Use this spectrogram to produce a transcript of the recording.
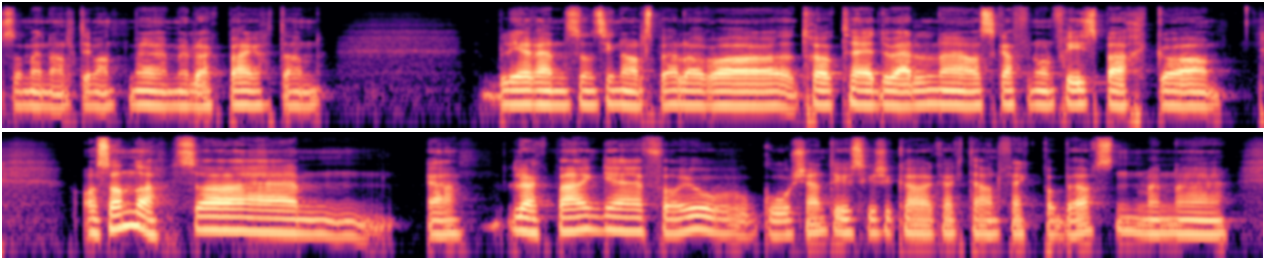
som en alltid vant med, med Løkberg, at han blir en sånn signalspiller og trør til i duellene og skaffer noen frispark og, og sånn, da. Så eh, ja. Løkberg eh, får jo godkjent. Jeg husker ikke hva karakter han fikk på børsen, men eh,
